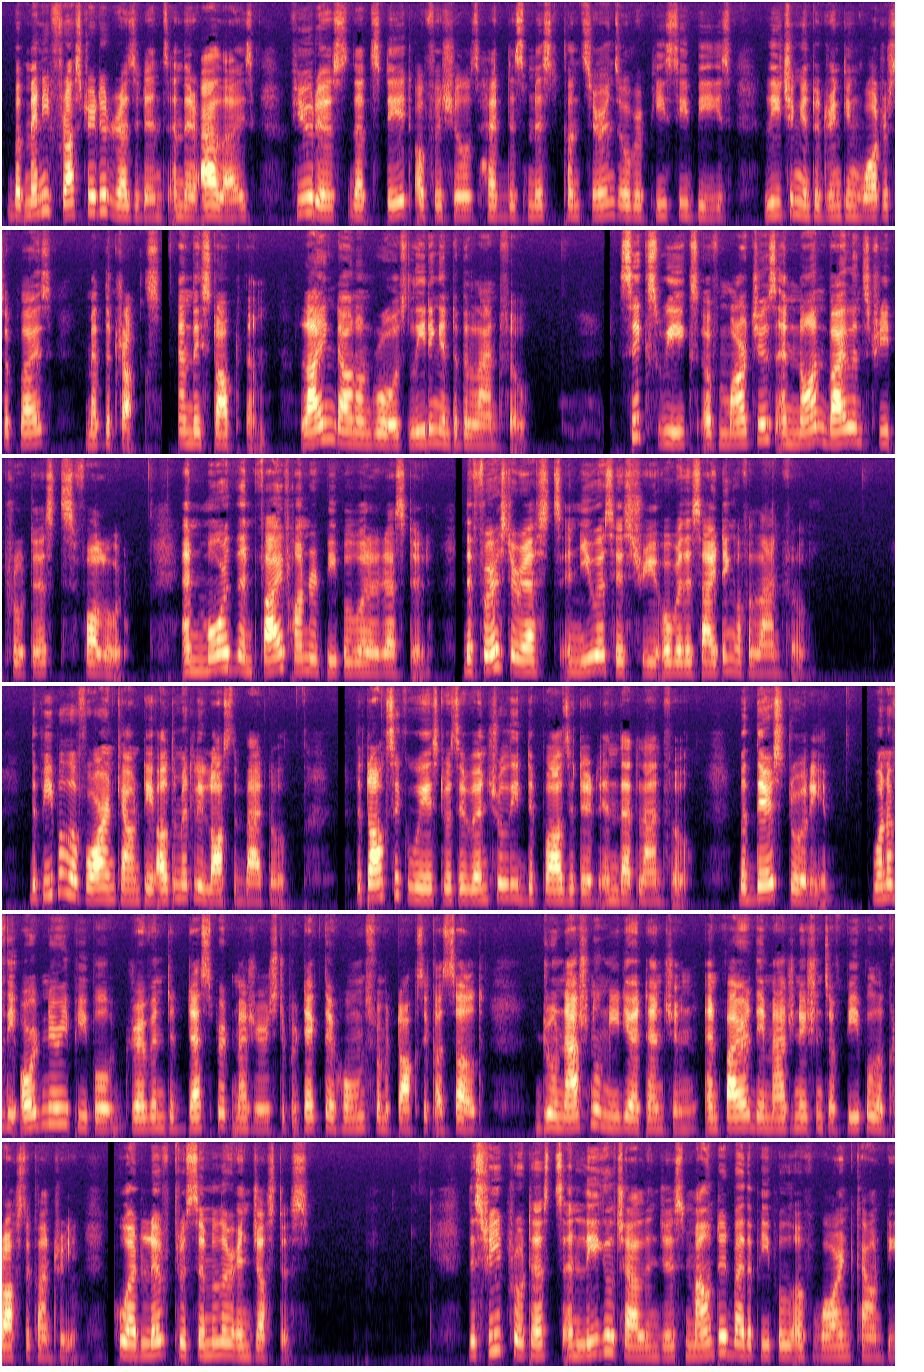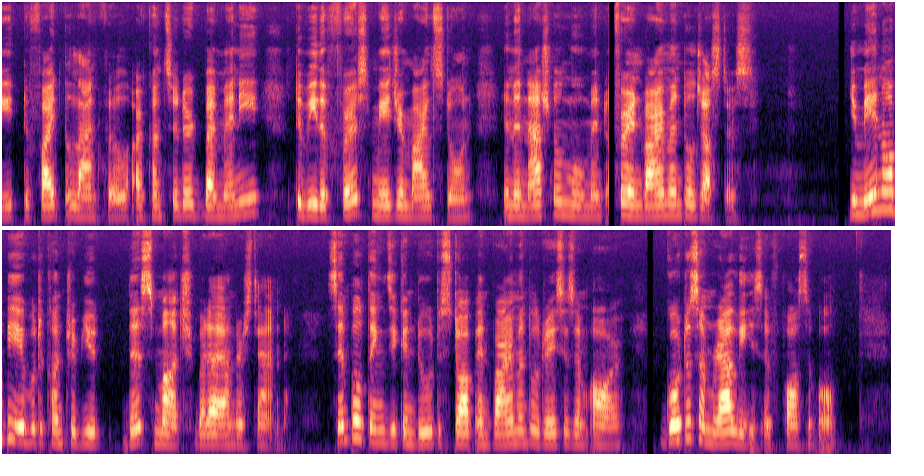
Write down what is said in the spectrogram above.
But many frustrated residents and their allies furious that state officials had dismissed concerns over PCBs leaching into drinking water supplies, met the trucks, and they stopped them, lying down on roads leading into the landfill. Six weeks of marches and non-violent street protests followed, and more than 500 people were arrested, the first arrests in U.S. history over the siting of a landfill. The people of Warren County ultimately lost the battle, the toxic waste was eventually deposited in that landfill. But their story, one of the ordinary people driven to desperate measures to protect their homes from a toxic assault, drew national media attention and fired the imaginations of people across the country who had lived through similar injustice. The street protests and legal challenges mounted by the people of Warren County to fight the landfill are considered by many to be the first major milestone in the national movement for environmental justice. You may not be able to contribute this much, but I understand. Simple things you can do to stop environmental racism are go to some rallies if possible,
